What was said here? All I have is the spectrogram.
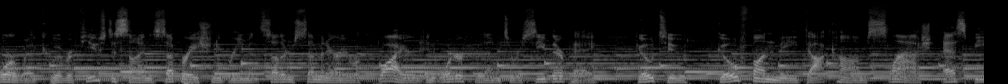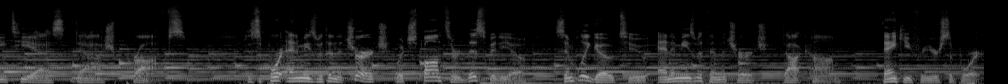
Orrick, who have refused to sign the separation agreement Southern Seminary required in order for them to receive their pay, go to gofundme.com slash sbts-profs. To support Enemies Within the Church, which sponsored this video, simply go to enemieswithinthechurch.com. Thank you for your support.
